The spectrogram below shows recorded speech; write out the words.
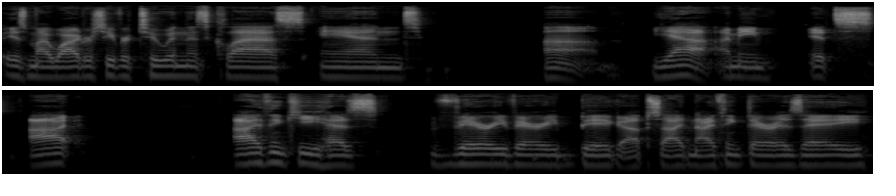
is my wide receiver two in this class, and um, yeah, I mean it's I I think he has very very big upside, and I think there is a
